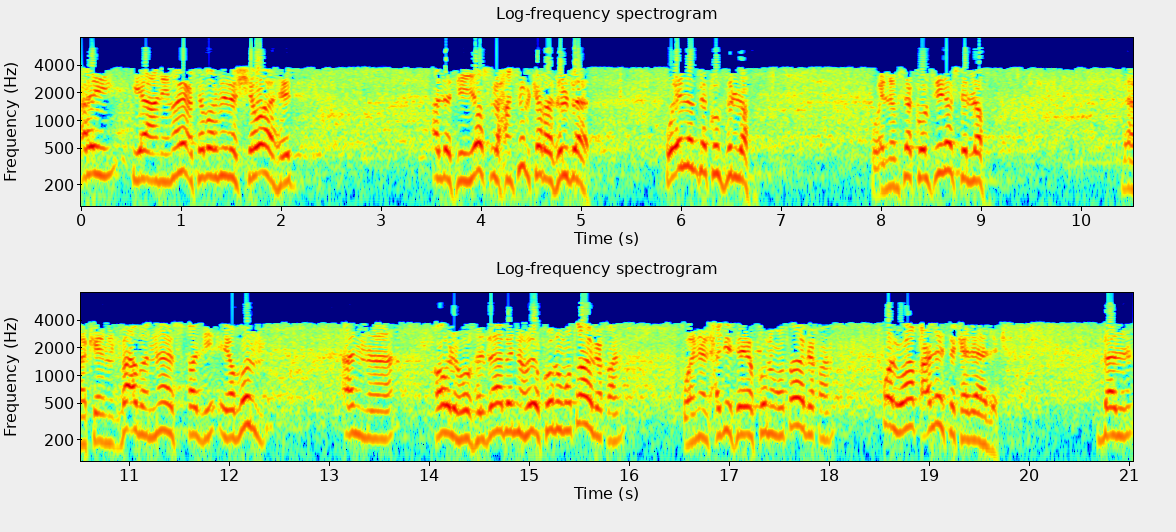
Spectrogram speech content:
أي يعني ما يعتبر من الشواهد التي يصلح أن تذكر في الباب وإن لم تكن في اللفظ وإن لم تكن في نفس اللفظ. لكن بعض الناس قد يظن أن قوله في الباب أنه يكون مطابقا وأن الحديث يكون مطابقا والواقع ليس كذلك بل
